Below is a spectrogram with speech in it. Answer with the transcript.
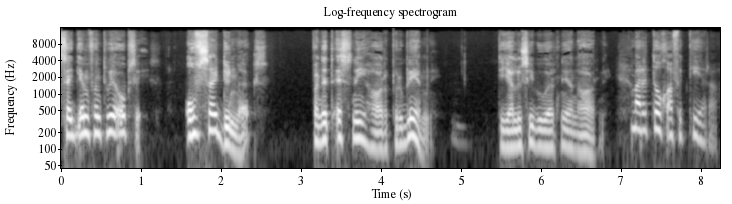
Sy het een van twee opsies. Of sy doen niks, want dit is nie haar probleem nie. Die jaloesie behoort nie aan haar nie. Maar dit tog affekteer haar.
